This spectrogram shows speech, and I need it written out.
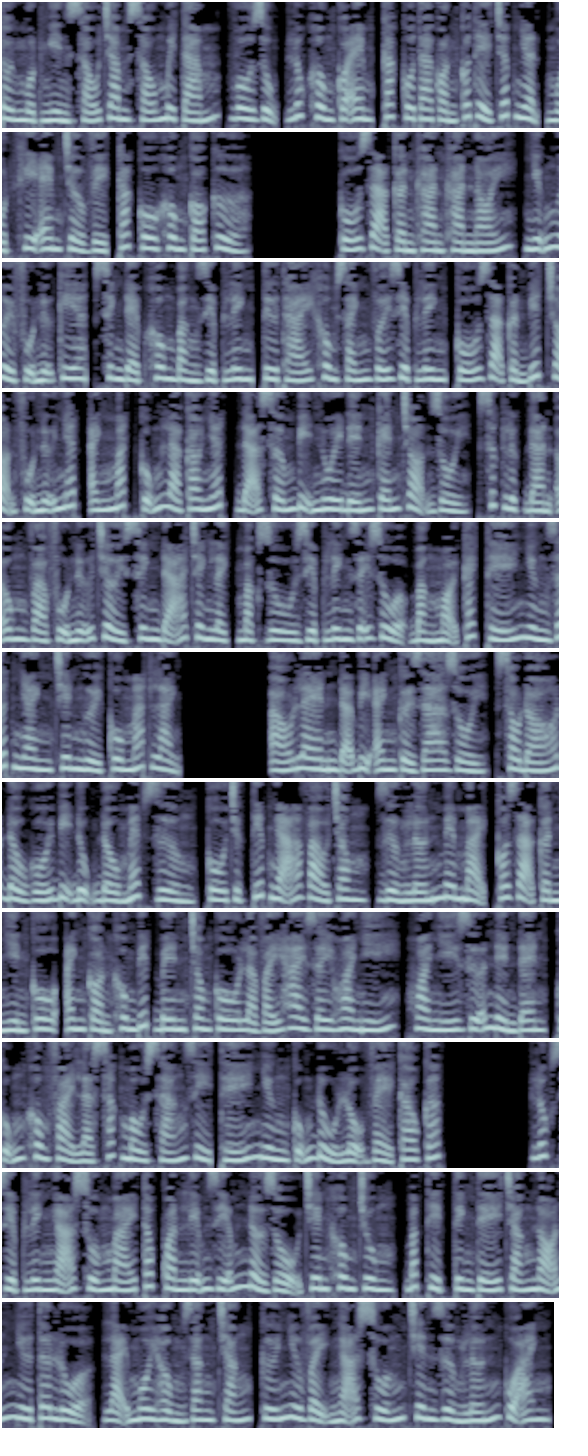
Trôi 1668, vô dụng, lúc không có em, các cô ta còn có thể chấp nhận, một khi em trở về, các cô không có cửa. Cố dạ cần khàn khàn nói, những người phụ nữ kia, xinh đẹp không bằng Diệp Linh, tư thái không sánh với Diệp Linh, cố dạ cần biết chọn phụ nữ nhất, ánh mắt cũng là cao nhất, đã sớm bị nuôi đến kén chọn rồi, sức lực đàn ông và phụ nữ trời sinh đã tranh lệch, mặc dù Diệp Linh dễ dụa bằng mọi cách thế nhưng rất nhanh trên người cô mát lạnh. Áo len đã bị anh cởi ra rồi, sau đó đầu gối bị đụng đầu mép giường, cô trực tiếp ngã vào trong, giường lớn mềm mại, có dạ cần nhìn cô, anh còn không biết bên trong cô là váy hai dây hoa nhí, hoa nhí giữa nền đen, cũng không phải là sắc màu sáng gì, thế nhưng cũng đủ lộ vẻ cao cấp. Lúc Diệp Linh ngã xuống mái tóc quan liễm diễm nở rộ trên không trung, bắp thịt tinh tế trắng nõn như tơ lụa, lại môi hồng răng trắng, cứ như vậy ngã xuống trên giường lớn của anh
